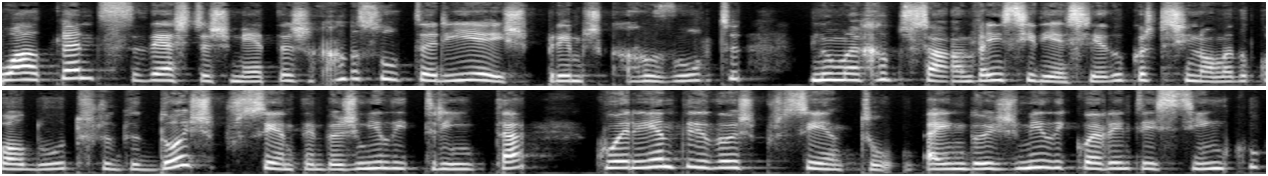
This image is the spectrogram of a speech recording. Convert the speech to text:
O alcance destas metas resultaria, e esperemos que resulte, numa redução da incidência do carcinoma do colo do útero de 2% em 2030, 42% em 2045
